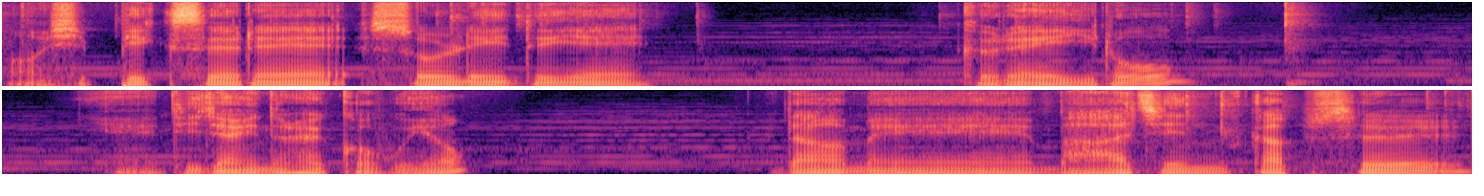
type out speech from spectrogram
어, 10픽셀의 solid의 gray로 예, 디자인을 할 거고요. 그 다음에 마진 값을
